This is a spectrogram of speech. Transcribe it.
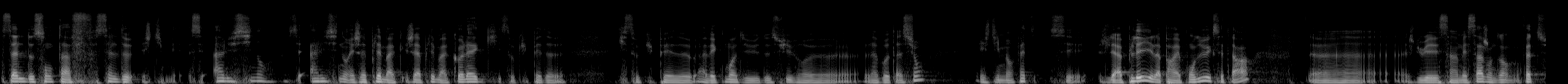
celle de son taf, celle de. Et je dis, mais c'est hallucinant, c'est hallucinant. Et j'ai appelé ma collègue qui s'occupait de, qui s'occupait avec moi de suivre euh, la votation. Et je dis, mais en fait, je l'ai appelé, il n'a pas répondu, etc. Euh, je lui ai laissé un message en disant, en fait,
